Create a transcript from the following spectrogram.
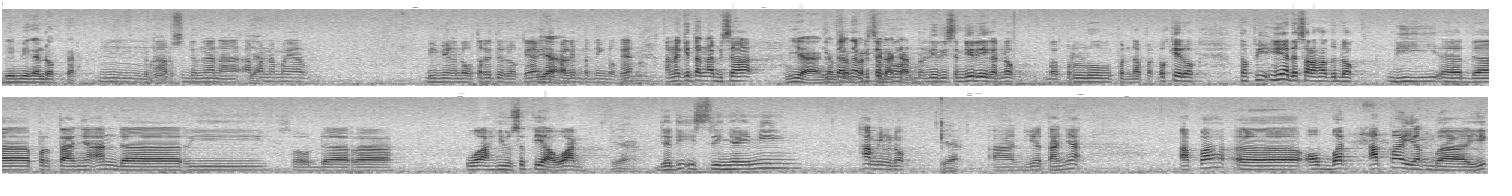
bimbingan dokter. Hmm, harus dengan uh, apa Ya. namanya bimbingan dokter itu dok ya, Ya. yang paling penting dok ya. Karena kita nggak bisa nggak kita bisa nggak bisa perkirakan. berdiri sendiri kan dok, perlu pendapat. Oke dok, tapi ini ada salah satu dok di ada pertanyaan dari saudara Wahyu Setiawan. Ya, Jadi istrinya ini hamil dok. ya. Ah, dia tanya apa eh, obat apa yang baik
